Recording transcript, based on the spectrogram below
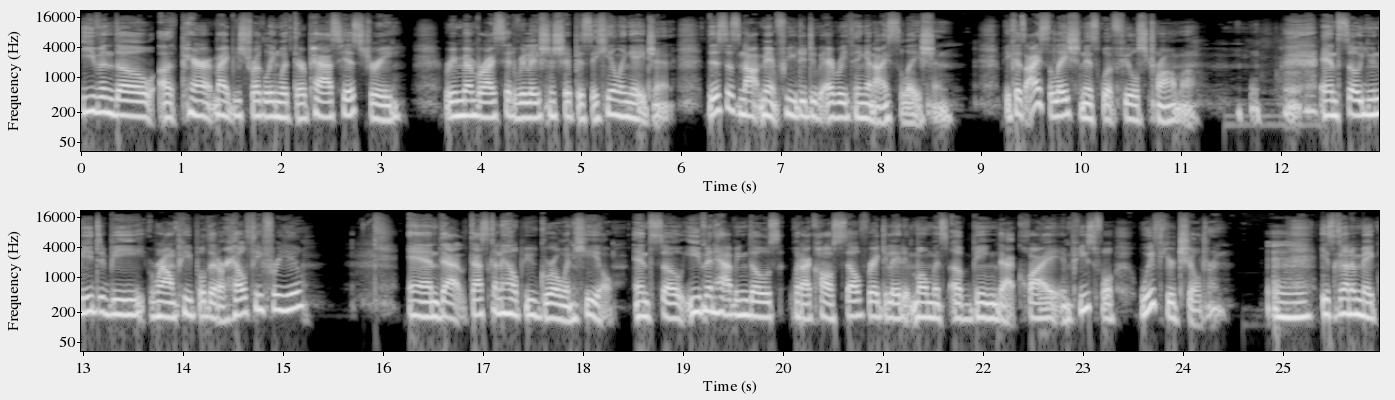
even though a parent might be struggling with their past history, remember I said relationship is a healing agent. This is not meant for you to do everything in isolation because isolation is what fuels trauma. and so, you need to be around people that are healthy for you and that that's going to help you grow and heal. And so even having those what I call self-regulated moments of being that quiet and peaceful with your children mm-hmm. is going to make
